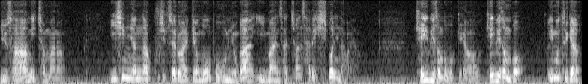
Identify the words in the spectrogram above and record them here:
유사암 2천만 원, 20년 납 90세로 할 경우 보험료가 24,410원이 나와요. KB 선보 볼게요. KB 선보 의무 특약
